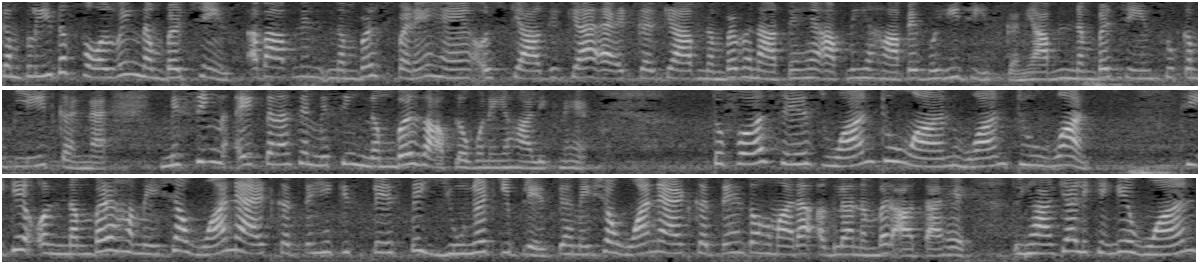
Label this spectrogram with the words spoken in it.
complete the following number change अब आपने नंबर्स पढ़े हैं और उसके आगे क्या ऐड करके आप नंबर बनाते हैं, आपने यहाँ पे वही चीज़ करनी है। आपने नंबर चेंज को कंप्लीट करना है। मिसिंग एक तरह से मिसिंग नंबर्स आप लोगों ने यहाँ लिखने हैं। तो first is one two one one two one ठीक है, और नंबर हमेशा वन ऐड करते हैं किस प्लेस पे? यूनिट की प्लेस पे। हमेशा वन ऐड करते हैं तो हमारा अगला नंबर आता है। तो यहाँ क्या लिखेंगे? वन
